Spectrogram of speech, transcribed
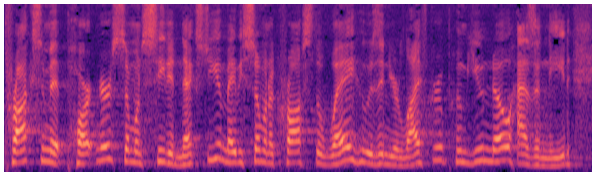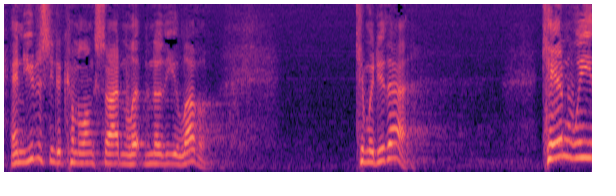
proximate partner, someone seated next to you, maybe someone across the way who is in your life group whom you know has a need, and you just need to come alongside and let them know that you love them. Can we do that? Can we,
